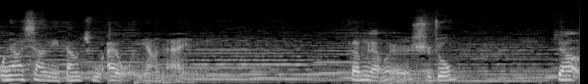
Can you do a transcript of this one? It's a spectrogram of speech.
我要像你当初爱我一样的爱你。咱们两个人始终这样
